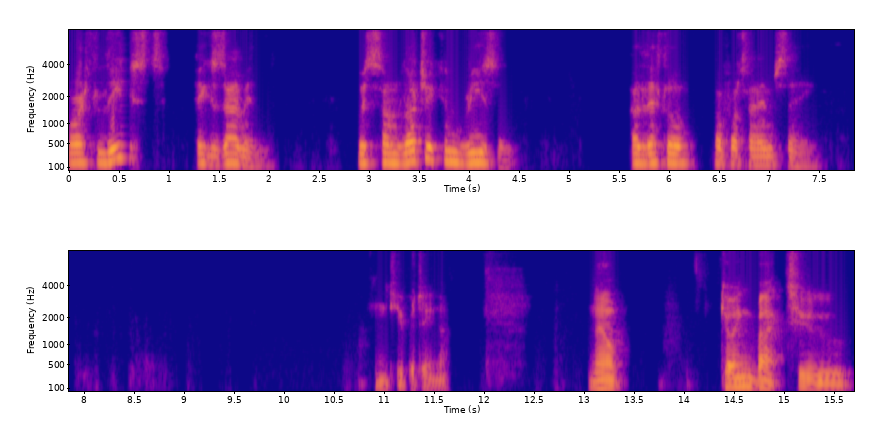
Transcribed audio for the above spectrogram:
or at least examine with some logic and reason a little of what I am saying. Thank you, Bettina. Now, going back to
